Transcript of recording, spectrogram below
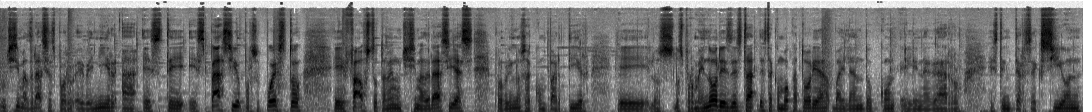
muchísimas gracias por eh, venir a este espacio, por supuesto. Eh, Fausto, también muchísimas gracias por venirnos a compartir eh, los, los pormenores de esta, de esta convocatoria, bailando con Elena Garro, esta intersección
